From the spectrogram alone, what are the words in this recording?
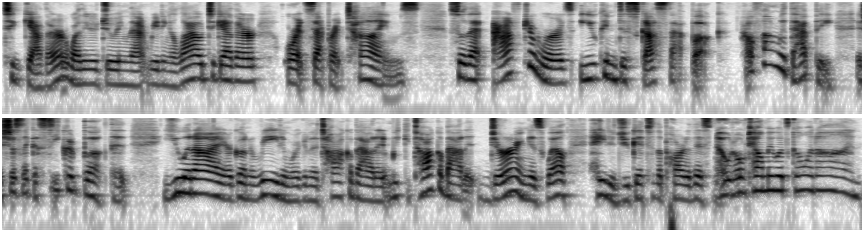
together whether you're doing that reading aloud together or at separate times so that afterwards you can discuss that book how fun would that be it's just like a secret book that you and i are going to read and we're going to talk about it and we could talk about it during as well hey did you get to the part of this no don't tell me what's going on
